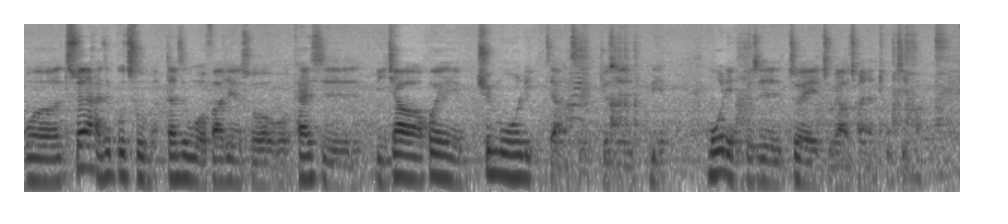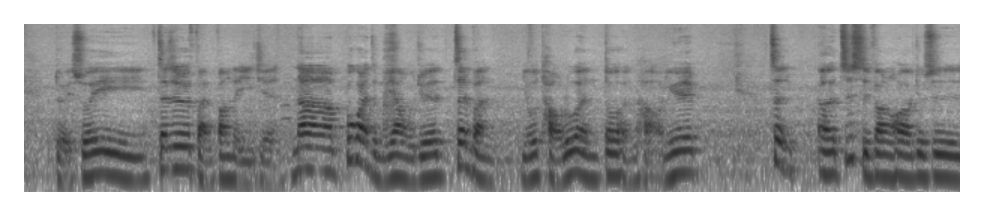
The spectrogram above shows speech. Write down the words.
我虽然还是不出门，但是我发现说，我开始比较会去摸脸这样子，就是脸摸脸就是最主要传染途径嘛。对，所以这就是反方的意见。那不管怎么样，我觉得正反有讨论都很好，因为正呃支持方的话，就是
